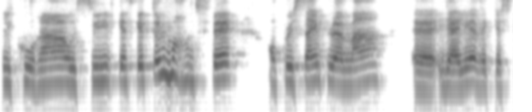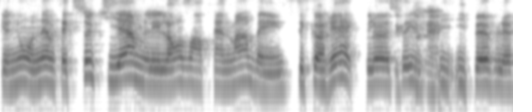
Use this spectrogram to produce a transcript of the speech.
les courants ou suivre qu'est-ce que tout le monde fait. On peut simplement euh, y aller avec ce que nous, on aime. Fait que ceux qui aiment les longs entraînements, ben c'est correct, là, Ils, ils, peuvent le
